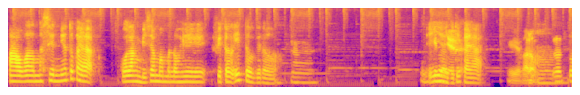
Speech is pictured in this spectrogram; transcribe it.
power mesinnya tuh kayak kurang bisa memenuhi fitur itu gitu loh. Hmm. mungkin Iya, ya jadi kayak iya kalau Heeh. menurutku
